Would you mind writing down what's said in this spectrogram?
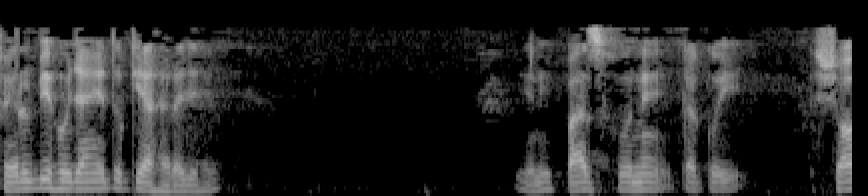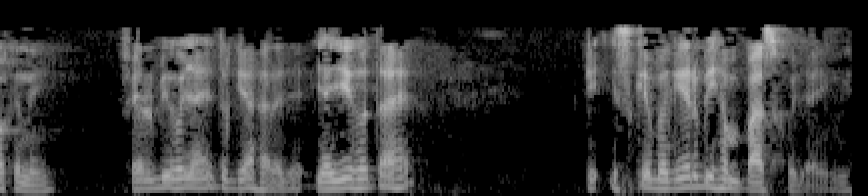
فیل بھی ہو جائیں تو کیا حرج ہے؟ یعنی پاس ہونے کا کوئی شوق نہیں، فیل بھی ہو جائیں تو کیا حرج ہے؟ یا یہ ہوتا ہے کہ اس کے بغیر بھی ہم پاس ہو جائیں گے۔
